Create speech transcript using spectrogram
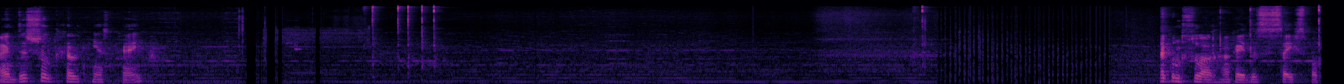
Right, this should help me escape. Second floor, okay, this is safe spot.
